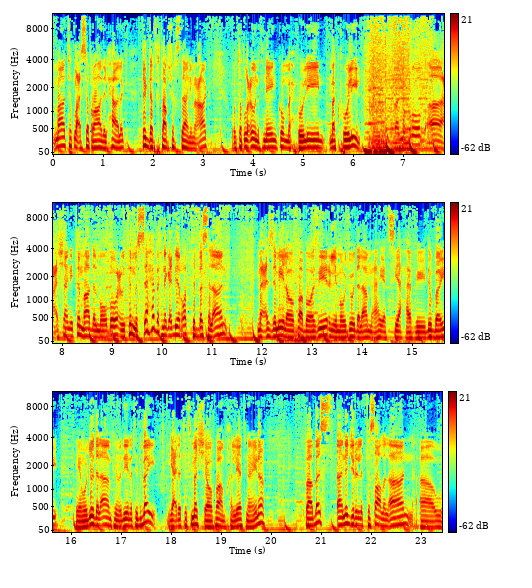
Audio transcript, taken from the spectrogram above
ما تطلع السفرة هذه لحالك تقدر تختار شخص ثاني معاك وتطلعون اثنينكم محفولين مكفولين. فالمفروض آه عشان يتم هذا الموضوع ويتم السحب إحنا قاعدين نرتب بس الآن مع الزميلة وفاء بوزير اللي موجودة الآن مع هيئة السياحة في دبي. هي موجودة الآن في مدينة دبي قاعدة تتمشى. وفاء مخليتنا هنا. فبس آه، نجري الاتصال الآن آه،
